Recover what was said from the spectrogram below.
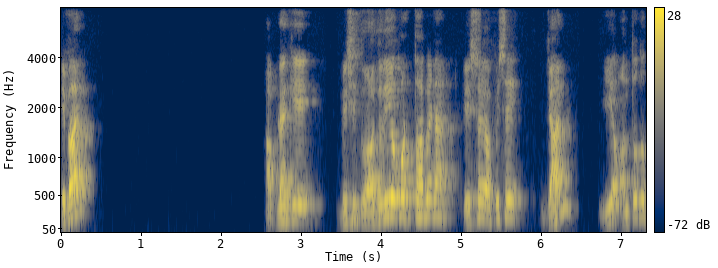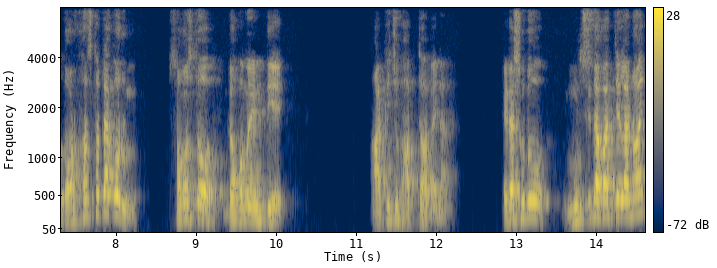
এবার আপনাকে বেশি দৌড়াদৌড়িও করতে হবে না এসআই অফিসে যান, গিয়ে অন্তত দরখাস্তটা করুন সমস্ত ডকুমেন্ট দিয়ে। আর কিছু ভাবতে হবে না। এটা শুধু মুর্শিদাবাদ জেলা নয়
